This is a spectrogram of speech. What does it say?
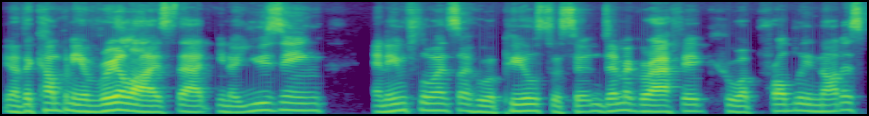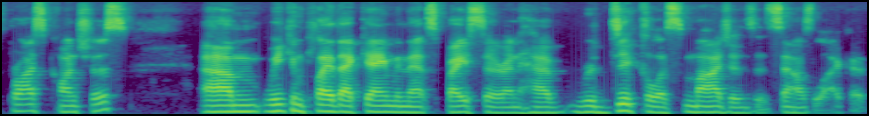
you know, the company have realized that, you know, using an influencer who appeals to a certain demographic who are probably not as price conscious, um, we can play that game in that space there and have ridiculous margins. It sounds like it.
